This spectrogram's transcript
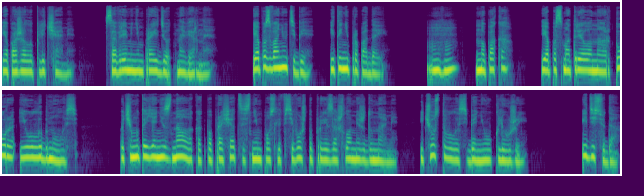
Я пожала плечами. Со временем пройдет, наверное. Я позвоню тебе, и ты не пропадай. Угу, но пока. Я посмотрела на Артура и улыбнулась. Почему-то я не знала, как попрощаться с ним после всего, что произошло между нами, и чувствовала себя неуклюжей. «Иди сюда».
